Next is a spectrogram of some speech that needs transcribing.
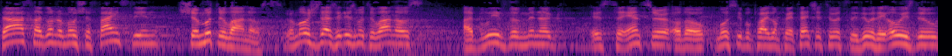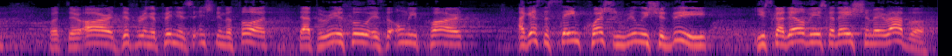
Das Hagon Rav Moshe Feinstein, Shemuter Lanos. Rav Moshe says it is Lanos. I believe the minhag is to answer, although most people probably don't pay attention to it, so they do what they always do. But there are differing opinions. It's interesting the thought that Berichu is the only part, I guess the same question really should be, Yiskadel v'yiskadei shemei rabba.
